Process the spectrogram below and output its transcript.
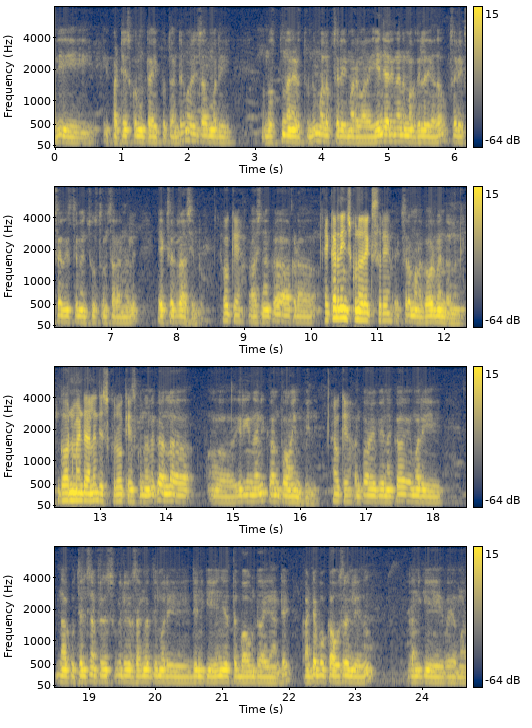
ఇది పట్టేసుకొని ఉంటే అయిపోతుంది అంటే మరి సార్ మరి వస్తుందని ఎడుతుండు మళ్ళీ ఒకసారి మరి వారు ఏం జరిగిందని మాకు తెలియదు కదా. ఒకసారి ఎక్స్రే తీస్తే మేము చూస్తాం సార్ అని ఎక్స్రే రాసిండ్రు. ఓకే. రాసినాక అక్కడ ఎక్కడ తీయించుకున్నారు ఎక్స్రే? ఎక్స్రే మన గవర్నమెంట్ అన్నది గవర్నమెంట్ అనేది తీసుకున్నారు ఓకే. తీసుకున్నాక అందులో ఆ, ఇరిగిందని కన్ఫర్మ్ అయిపోయింది. ఓకే. కన్ఫర్మ్ అయిపోయినాక మరి నాకు తెలిసిన ఫ్రెండ్స్ వీళ్ళ సంగతి మరి దీనికి ఏం చేస్తే బాగుంటుంది అంటే కంటే బొక్క అవసరం లేదు. దానికి మన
